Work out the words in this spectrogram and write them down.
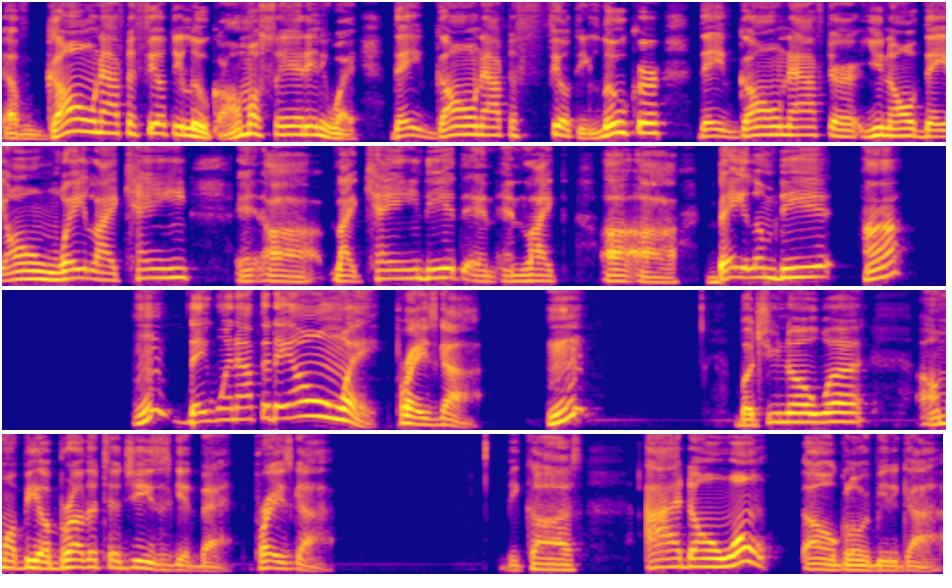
have gone after filthy lucre. I'm gonna say it anyway. They've gone after filthy lucre. They've gone after, you know, their own way, like Cain and uh like Cain did, and and like uh uh Balaam did, huh? Hmm? They went after their own way. Praise God. Hmm? But you know what? I'm gonna be a brother till Jesus get back. Praise God. Because I don't want, oh, glory be to God.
